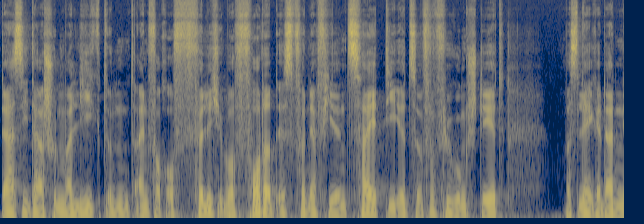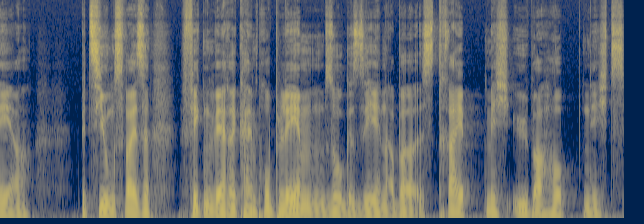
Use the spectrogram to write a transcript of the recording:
da sie da schon mal liegt und einfach auch völlig überfordert ist von der vielen Zeit, die ihr zur Verfügung steht, was läge da näher? Beziehungsweise ficken wäre kein Problem, so gesehen, aber es treibt mich überhaupt nichts.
